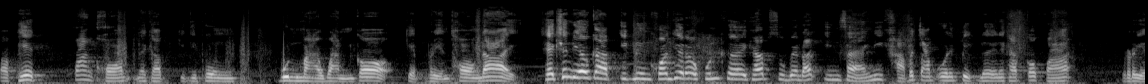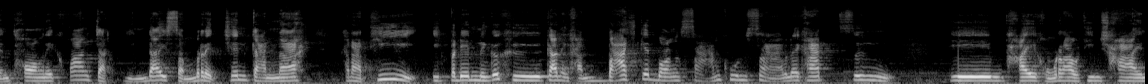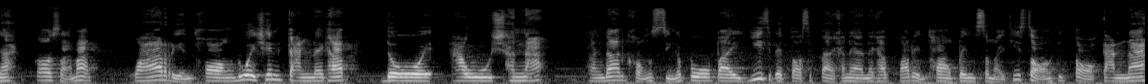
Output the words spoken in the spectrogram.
ประเภทคว้างค้อนนะครับ กิติพงศ์บุญมาวันก็เก็บเหรียญทองได้เช็คเช่นเดียวกับอีกหนึ่งคนที่เราคุ้นเคยครับสุเบนรัตอินแสงนี่ขาประจำโอลิมปิกเลยนะครับ ก็คว้าเหรียญทองในคว้างจักรหญิงได้สำเร็จเช่นกันนะ ขณะที่อีกประเด็นหนึ่งก็คือการแข่งขันบาสเกตบอล3คูณ3นะครับ ซึ่งทีมไทยของเราทีมชายนะ ก็สามารถคว้าเหรียญทองด้วยเช่นกันนะครับ โดยเอาชนะทางด้านของสิงคโปร์ไป 21 ต่อ 18 คะแนนนะครับ คว้าเหรียญทองเป็นสมัยที่ 2 ติดต่อกันนะ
